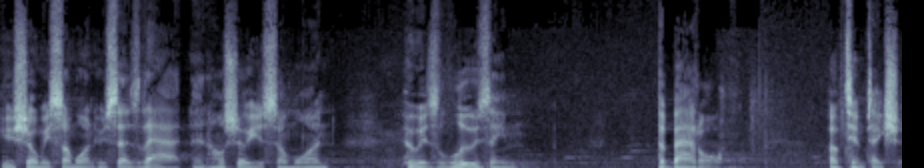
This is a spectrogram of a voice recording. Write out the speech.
You show me someone who says that, and I'll show you someone who is losing the battle of temptation.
